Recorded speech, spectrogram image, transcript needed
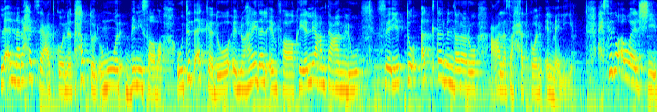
لانها رح تساعدكم تحطوا الأمور بنصابها وتتأكدوا إنه هيدا الإنفاق يلي عم تعملوه فايدته أكثر من ضرره على صحتكم المالية. احسبوا أول شيء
